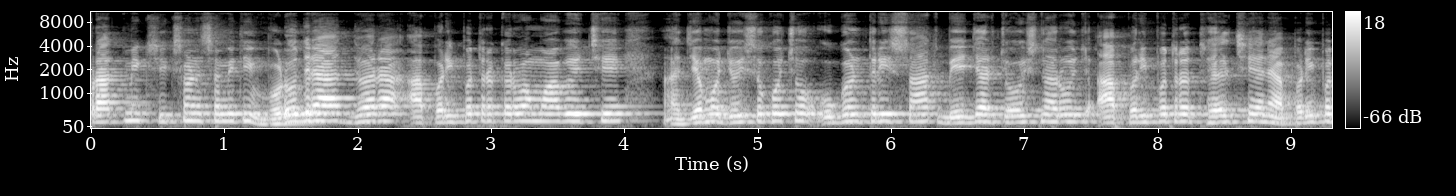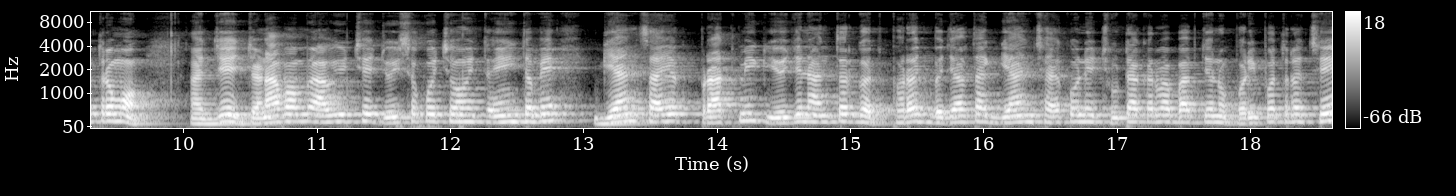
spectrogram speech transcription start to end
પ્રાથમિક શિક્ષણ સમિતિ વડોદરા દ્વારા આ પરિપત્ર કરવામાં આવ્યો છે. જેમાં જોઈ શકો છો, ઓગણત્રીસ સાત બે હજાર ચોવીસના રોજ આ પરિપત્ર થયેલ છે અને આ પરિપત્રમાં જે જણાવવામાં આવ્યું છે, જોઈ શકો છો અહીં તમે જ્ઞાન સહાયક પ્રાથમિક યોજના અંતર્ગત ફરજ બજાવતા જ્ઞાન સહાયકોને છૂટા કરવા બાબતેનો પરિપત્ર છે.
